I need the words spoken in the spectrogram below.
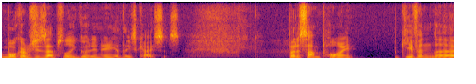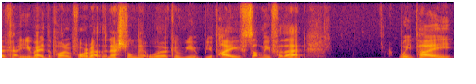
more competition is absolutely good in any of these cases. But at some point, given the you made the point before about the national network and you, you pay something for that, we pay.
